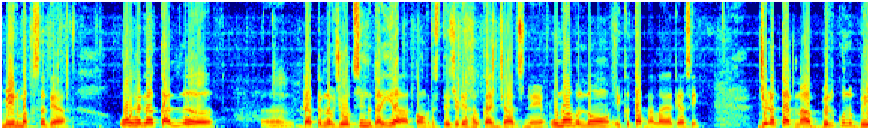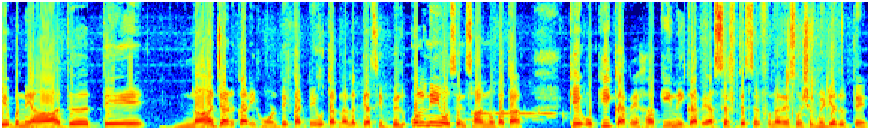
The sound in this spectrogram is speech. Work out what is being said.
ਮੇਨ ਮਕਸਦ ਆ, ਉਹ ਹੈਗਾ ਕੱਲ ਡਾਕਟਰ ਨਵਜੋਤ ਸਿੰਘ ਦਾਈਆ ਕਾਂਗਰਸ ਦੇ ਜਿਹੜੇ ਹਲਕਾ ਇੰਚਾਰਜ ਨੇ, ਉਹਨਾਂ ਵੱਲੋਂ ਇੱਕ ਧਰਨਾ ਲਾਇਆ ਗਿਆ ਸੀ, ਜਿਹੜਾ ਧਰਨਾ ਬਿਲਕੁਲ ਬੇਬੁਨਿਆਦ ਤੇ ਨਾ ਜਾਣਕਾਰੀ ਹੋਣ ਦੇ ਘੱਟੇ ਉਹ ਧਰਨਾ ਲੱਗਿਆ ਸੀ। ਬਿਲਕੁਲ ਨਹੀਂ ਉਸ ਇਨਸਾਨ ਨੂੰ ਪਤਾ ਕਿ ਉਹ ਕੀ ਕਰ ਰਿਹਾ, ਕੀ ਨਹੀਂ ਕਰ ਰਿਹਾ। ਸਿਰਫ ਤੇ ਸਿਰਫ ਉਹਨਾਂ ਨੇ ਸੋਸ਼ਲ ਮੀਡੀਆ ਦੇ ਉੱਤੇ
